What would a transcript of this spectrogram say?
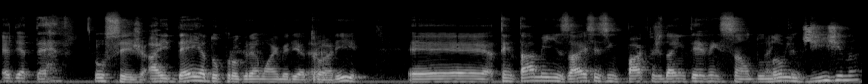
é de eterno. Ou seja, a ideia do programa Aimeria Troari é tentar amenizar esses impactos da intervenção do não indígena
